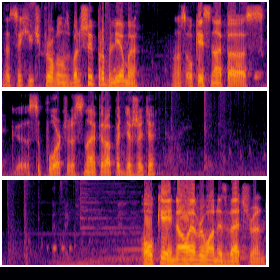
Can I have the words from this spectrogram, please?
That's a huge problems. Большие проблемы. У нас, окей, снайпер, support, снайпера поддержите. Building. Окей, now everyone is veteran.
